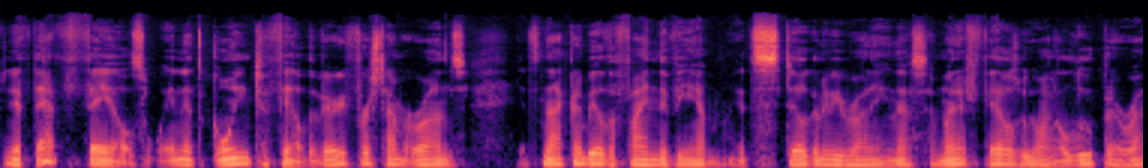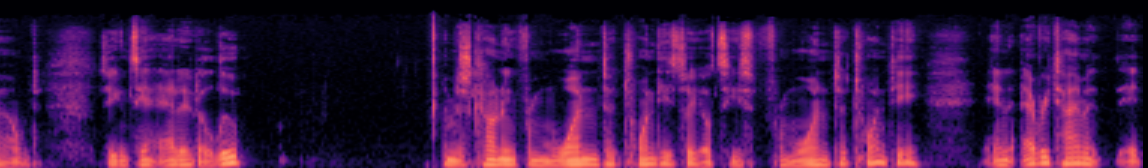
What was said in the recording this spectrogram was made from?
And if that fails, and it's going to fail the very first time it runs, it's not going to be able to find the VM. It's still going to be running this. And when it fails, we want to loop it around. So you can see I added a loop. I'm just counting from 1 to 20, so you'll see from 1 to 20. And every time it, it,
